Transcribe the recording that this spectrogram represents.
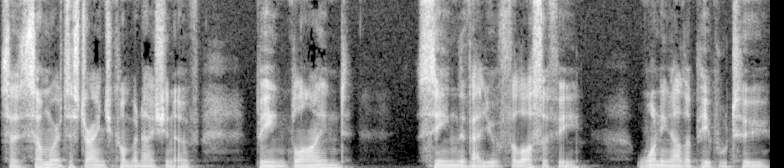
So somewhere it's a strange combination of being blind, seeing the value of philosophy, wanting other people to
